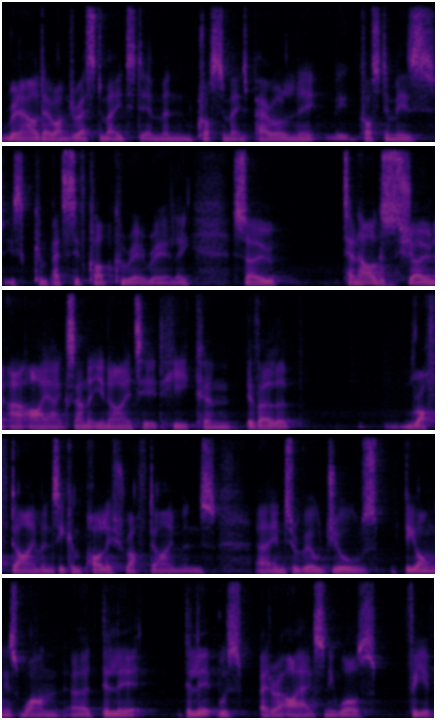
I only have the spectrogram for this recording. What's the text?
Ronaldo underestimated him and crossed him at his peril, and it, it cost him his, his competitive club career, really. So, Ten Hag has shown at Ajax and at United he can develop rough diamonds. He can polish rough diamonds uh, into real jewels. De Jong is one. Uh, De Ligt, Delit was better at Ajax than he was for, Ju-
